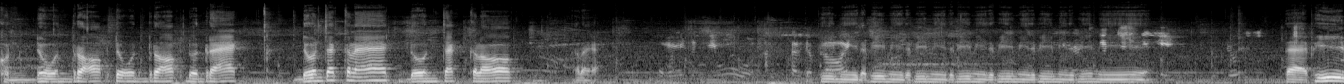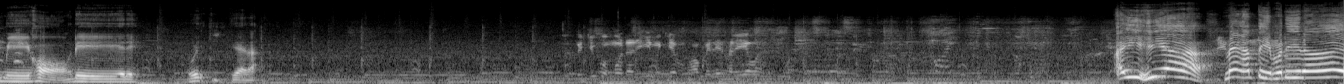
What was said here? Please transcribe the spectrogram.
คนโดนล็อกโดนล็อกโดนแรก โดนจักแกลกโดนจักกลอก อะไรอะผมไม่มีสกิลเรียบร้พี่มีแต่พี่มีแต่พี่มีแต่พี่มีแต่พี่มีแต่พี่มีแต่พี่มี แต่พี่มีของดีดิอุ้ยแย่ละ ไอ้เฮียแม่งอันติพอดีเลย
